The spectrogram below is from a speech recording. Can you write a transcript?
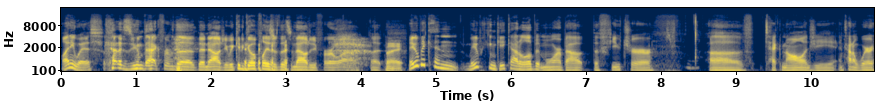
Well, anyways, kind of zoom back from the, the analogy. We could go places with this analogy for a while, but right. maybe we can maybe we can geek out a little bit more about the future of technology and kind of where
